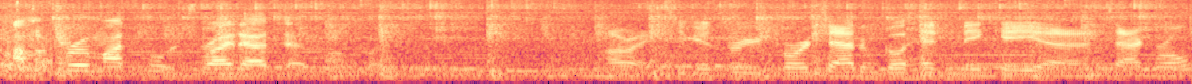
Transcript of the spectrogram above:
I'm gonna throw my torch right at that motherfucker. All right, so you're to throw your torch at him. Go ahead and make a uh, attack roll.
